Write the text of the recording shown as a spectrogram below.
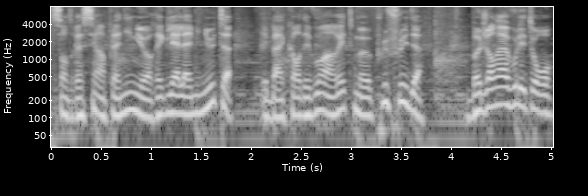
Sans dresser un planning réglé à la minute, et ben accordez-vous un rythme plus fluide. Bonne journée à vous les taureaux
